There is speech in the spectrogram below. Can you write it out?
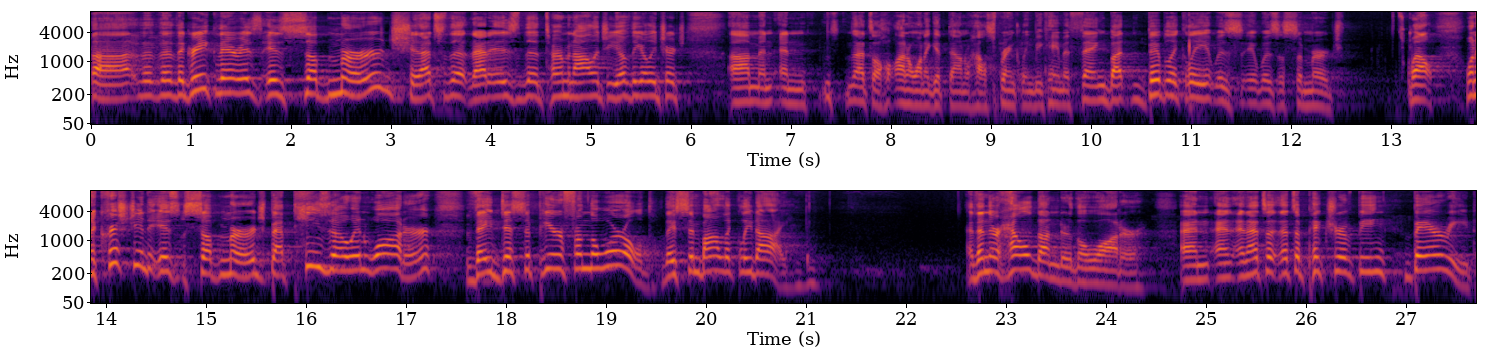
Uh, the, the, the, Greek there is, is submerge. That's the, that is the terminology of the early church. Um, and, and that's a, I don't want to get down how sprinkling became a thing, but biblically it was, it was a submerge. Well, when a Christian is submerged, baptizo in water, they disappear from the world. They symbolically die. And then they're held under the water. And, and, and that's, a, that's a picture of being buried.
